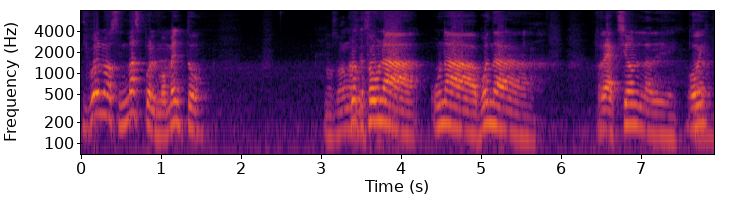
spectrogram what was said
Y bueno, sin más por el momento, Nos vamos creo a que fue una, una buena reacción la de hoy. Claro.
